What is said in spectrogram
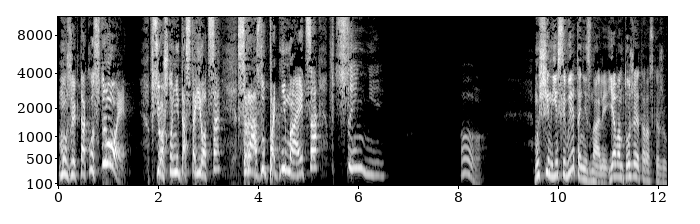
Мужик так устроен. Все, что не достается, сразу поднимается в цене. О. Мужчины, если вы это не знали, я вам тоже это расскажу.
